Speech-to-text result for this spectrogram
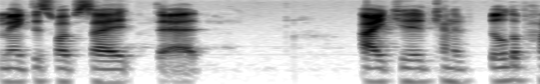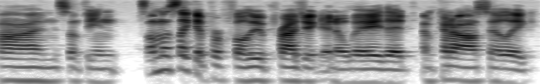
make this website, that I could kind of build upon something. It's almost like a portfolio project in a way that I'm kind of also like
